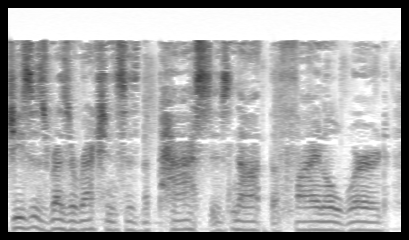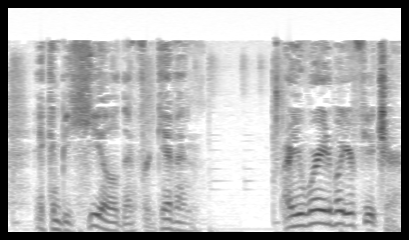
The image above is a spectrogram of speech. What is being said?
Jesus' resurrection says the past is not the final word. It can be healed and forgiven. Are you worried about your future?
